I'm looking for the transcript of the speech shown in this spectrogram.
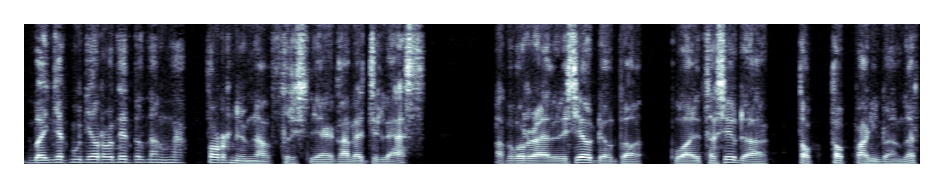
banyak menyoroti tentang aktor dan aktrisnya karena jelas dan aktrisnya udah kualitasnya udah top top paling banget.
